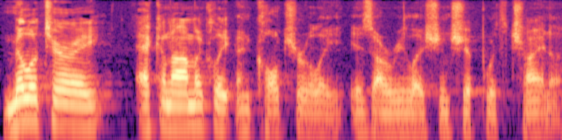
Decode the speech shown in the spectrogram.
military, economically, and culturally is our relationship with China.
